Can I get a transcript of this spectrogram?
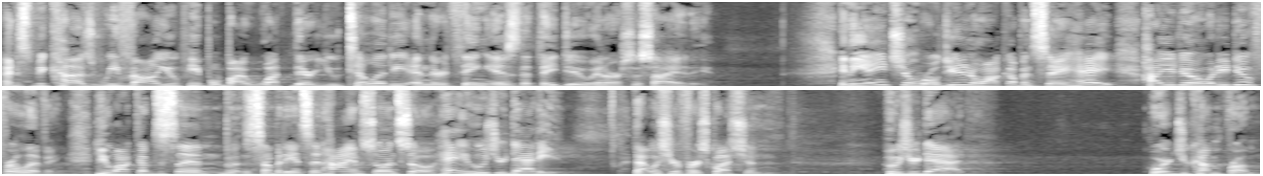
And it's because we value people by what their utility and their thing is that they do in our society. In the ancient world, you didn't walk up and say, "Hey, how you doing? What do you do for a living?" You walked up to somebody and said, "Hi, I'm so and so. Hey, who's your daddy?" That was your first question. Who's your dad? Where'd you come from?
